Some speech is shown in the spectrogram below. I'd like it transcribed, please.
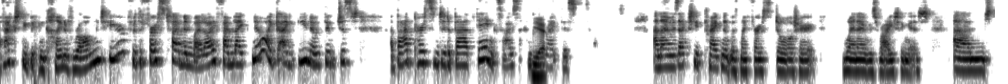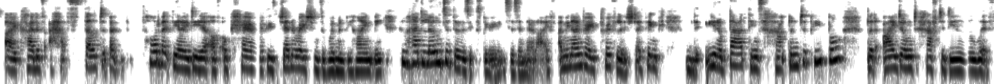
I've actually been kind of wronged here for the first time in my life. I'm like, no, I, I you know, just a bad person did a bad thing. So I was like, I'm going to write this. And I was actually pregnant with my first daughter when I was writing it. And I kind of felt about, thought about the idea of, okay, these generations of women behind me who had loads of those experiences in their life. I mean, I'm very privileged. I think, you know, bad things happen to people, but I don't have to deal with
